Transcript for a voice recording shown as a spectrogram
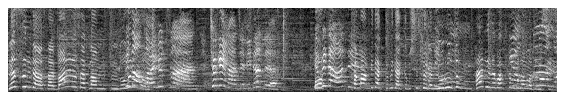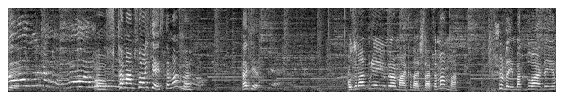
Nasıl bir daha say? Banyoya saklanmışsınız olur Bir daha mu? say lütfen. Çok eğlenceliydi hadi. Ya bir daha hadi. Tamam bir dakika bir dakika bir şey söyleyeyim. Yoruldum. Her yere baktım bulamadım sizi. Of tamam son kez tamam mı? Hadi. O zaman buraya yumuyorum arkadaşlar tamam mı? Şuradayım bak duvardayım.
